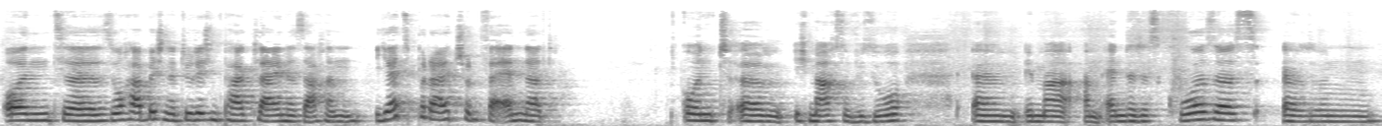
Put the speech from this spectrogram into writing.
und äh, so habe ich natürlich ein paar kleine Sachen jetzt bereits schon verändert. Und ähm, ich mache sowieso ähm, immer am Ende des Kurses äh, so ein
